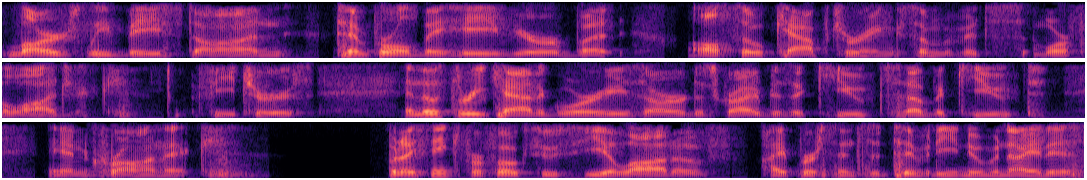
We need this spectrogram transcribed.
largely based on temporal behavior, but also capturing some of its morphologic features. And those three categories are described as acute, subacute, and chronic. But I think for folks who see a lot of hypersensitivity pneumonitis,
